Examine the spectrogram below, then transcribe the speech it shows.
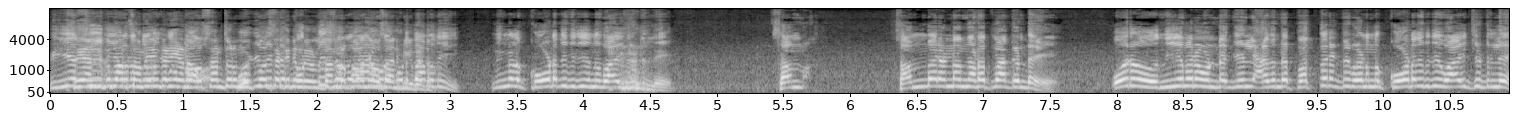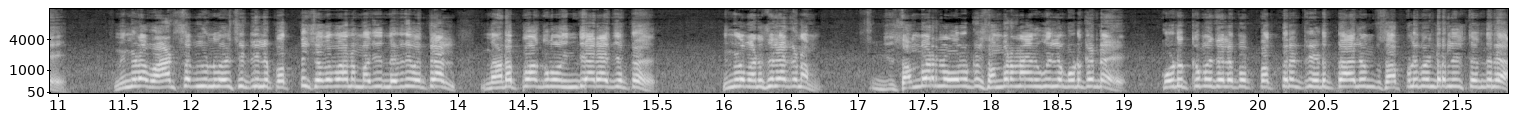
പി എസ് സി. നിങ്ങൾ കോടതി വിധി ഒന്ന് വായിച്ചിട്ടില്ലേ സംവരണം നടപ്പാക്കണ്ടേ? ഒരു നിയമനം ഉണ്ടെങ്കിൽ അതിന്റെ പത്തിരട്ടി വേണമെന്ന് കോടതി വിധി വായിച്ചിട്ടില്ലേ? നിങ്ങളുടെ വാട്സപ്പ് യൂണിവേഴ്സിറ്റിയിൽ പത്ത് ശതമാനം മതി നെഴുതി എഴുതി വെച്ചാൽ നടപ്പാക്കുമോ ഇന്ത്യ രാജ്യത്ത്? നിങ്ങൾ മനസ്സിലാക്കണം. സംവരണമുള്ളവർക്ക് സംവരണാനുകൂല്യം കൊടുക്കണ്ടേ? കൊടുക്കുമ്പോൾ ചിലപ്പോൾ പത്തിരട്ടി എടുത്താലും സപ്ലിമെന്ററി ലിസ്റ്റ് എന്തിനാ?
